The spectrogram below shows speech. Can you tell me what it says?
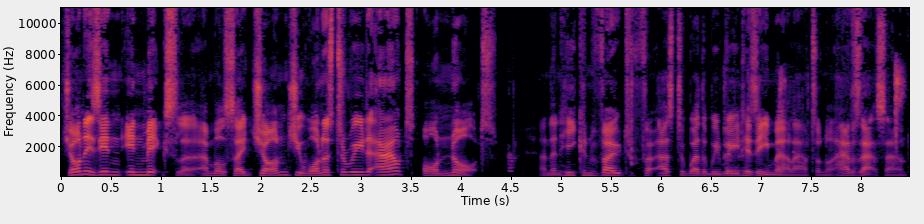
John is in in Mixlr, and we'll say, John, do you want us to read it out or not? And then he can vote for, as to whether we read his email out or not. How does that sound?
